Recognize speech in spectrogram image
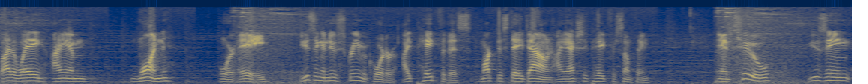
By the way, I am one or A, using a new screen recorder. I paid for this. Mark this day down. I actually paid for something. And two, using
